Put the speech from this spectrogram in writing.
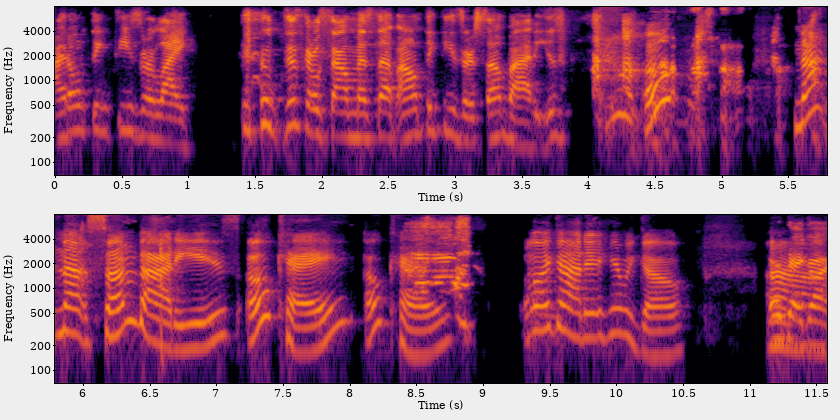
I don't think these are like. this gonna sound messed up. I don't think these are somebody's. Oh, not not somebody's. Okay, okay. Oh, I got it. Here we go. Okay, go Uh,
